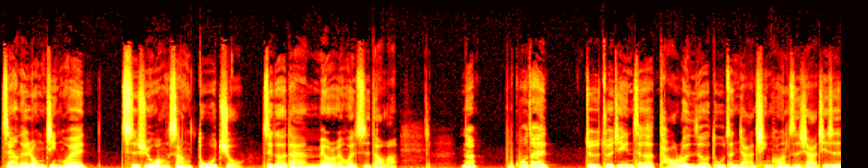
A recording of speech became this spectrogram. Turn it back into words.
这样的荣景会持续往上多久？这个当然没有人会知道嘛。那不过，在就是最近这个讨论热度增加的情况之下，其实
